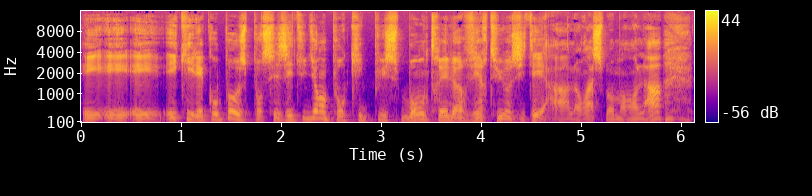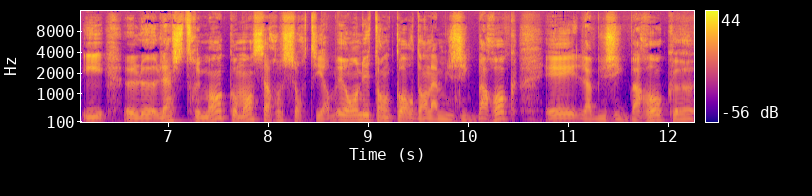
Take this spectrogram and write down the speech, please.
et, et, et, qui les compose pour ses étudiants pour qu'ils puissent montrer leur virtuosité. Alors à ce moment-là, l'instrument commence à ressortir. Mais on est encore dans la musique baroque et la musique baroque, euh,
